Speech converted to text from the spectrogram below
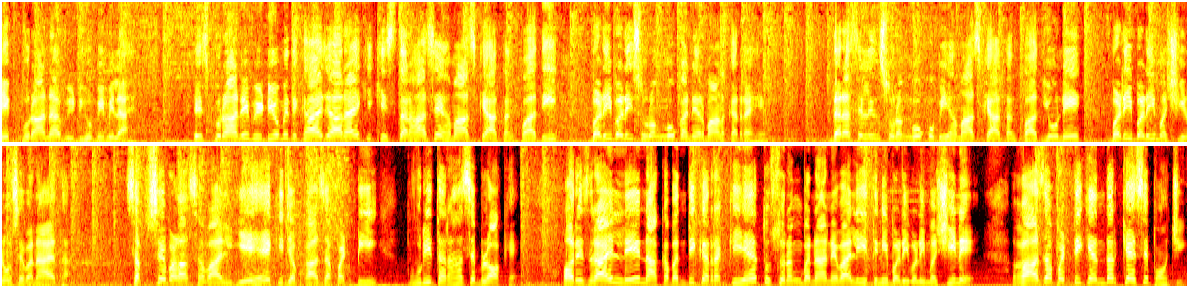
एक पुराना वीडियो भी मिला है। इस पुराने वीडियो में दिखाया जा रहा है कि किस तरह से हमास के आतंकवादी बड़ी बड़ी सुरंगों का निर्माण कर रहे हैं। दरअसल इन सुरंगों को भी हमास के आतंकवादियों ने बड़ी बड़ी मशीनों से बनाया था। सबसे बड़ा सवाल ये है कि जब गाजा पट्टी पूरी तरह से ब्लॉक है और इसराइल ने नाकाबंदी कर रखी है तो सुरंग बनाने वाली इतनी बड़ी बड़ी मशीनें गाजा पट्टी के अंदर कैसे पहुँची?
